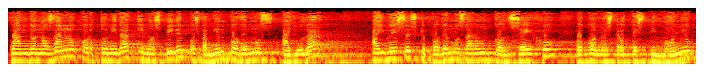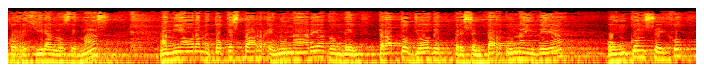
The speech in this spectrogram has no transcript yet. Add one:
cuando nos dan la oportunidad y nos piden, pues también podemos ayudar. Hay veces que podemos dar un consejo o con nuestro testimonio corregir a los demás. A mí ahora me toca estar en un área donde trato yo de presentar una idea o un consejo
